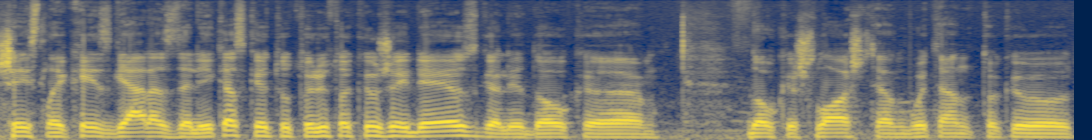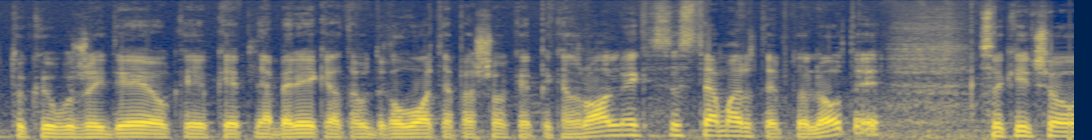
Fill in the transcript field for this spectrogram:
šiais laikais geras dalykas, kai tu turi tokius žaidėjus, gali daug, e, daug išlošti ant būtent tokių, tokių žaidėjų, kaip, kaip nebereikia tau galvoti apie kažkokią pick and roll sistemą ir taip toliau. Tai sakyčiau,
